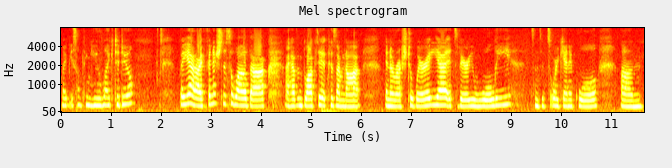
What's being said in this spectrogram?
might be something you like to do. But yeah, I finished this a while back. I haven't blocked it because I'm not in a rush to wear it yet. It's very woolly since it's organic wool. Um,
